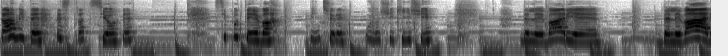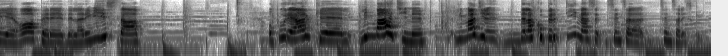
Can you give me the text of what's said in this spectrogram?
tramite estrazione. Si poteva vincere uno shikishi delle varie, delle varie opere della rivista oppure anche l'immagine l'immagine della copertina se senza, senza le scritte.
